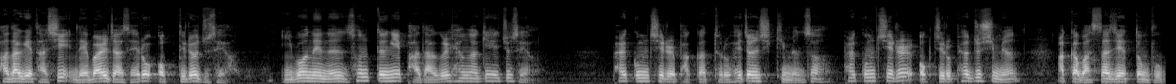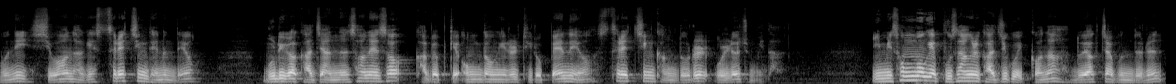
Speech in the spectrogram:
바닥에 다시 네 발 자세로 엎드려 주세요. 이번에는 손등이 바닥을 향하게 해주세요. 팔꿈치를 바깥으로 회전시키면서 팔꿈치를 억지로 펴주시면 아까 마사지했던 부분이 시원하게 스트레칭 되는데요. 무리가 가지 않는 선에서 가볍게 엉덩이를 뒤로 빼내어 스트레칭 강도를 올려줍니다. 이미 손목에 부상을 가지고 있거나 노약자분들은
